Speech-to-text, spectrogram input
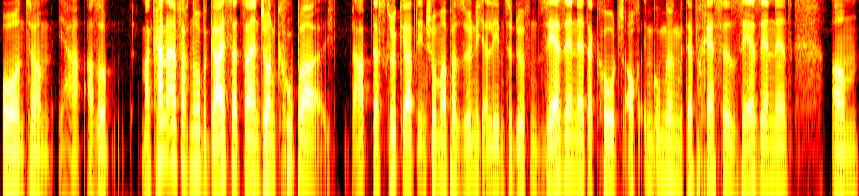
Und ähm, ja, also man kann einfach nur begeistert sein. John Cooper, ich habe das Glück gehabt, ihn schon mal persönlich erleben zu dürfen. Sehr, sehr netter Coach, auch im Umgang mit der Presse, sehr, sehr nett. Ähm,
